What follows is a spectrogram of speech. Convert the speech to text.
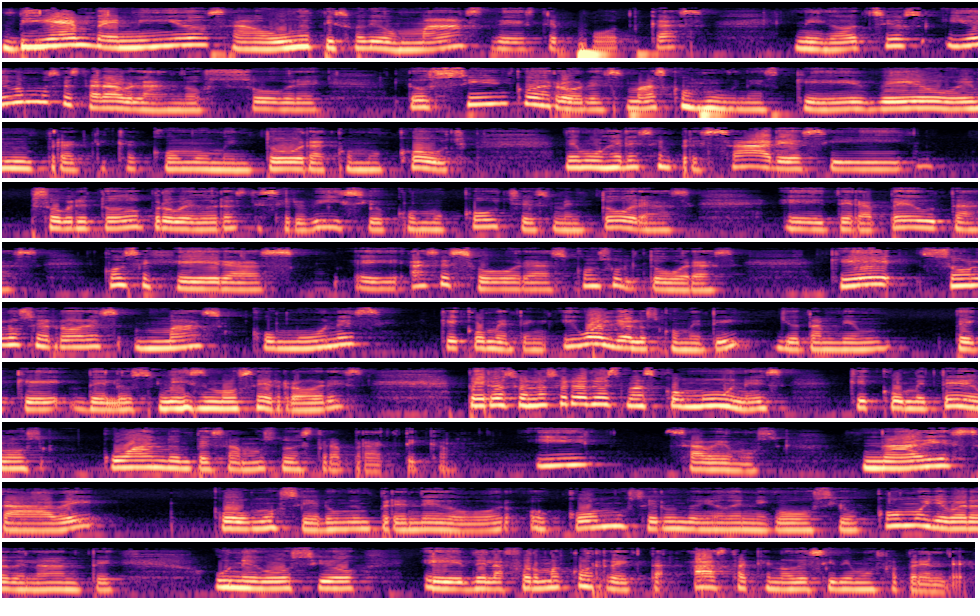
Bienvenidos a un episodio más de este podcast negocios y hoy vamos a estar hablando sobre los cinco errores más comunes que veo en mi práctica como mentora, como coach de mujeres empresarias y sobre todo proveedoras de servicio como coaches, mentoras, eh, terapeutas, consejeras, eh, asesoras, consultoras, que son los errores más comunes que cometen. Igual ya los cometí, yo también pequé de los mismos errores, pero son los errores más comunes que cometemos cuando empezamos nuestra práctica. Y sabemos, nadie sabe cómo ser un emprendedor o cómo ser un dueño de negocio, cómo llevar adelante un negocio eh, de la forma correcta hasta que no decidimos aprender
